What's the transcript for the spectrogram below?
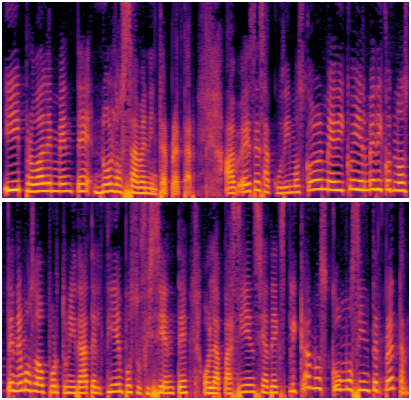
y probablemente no los saben interpretar. A veces acudimos con el médico y el médico nos tenemos la oportunidad, el tiempo suficiente o la paciencia de explicarnos cómo se interpretan,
